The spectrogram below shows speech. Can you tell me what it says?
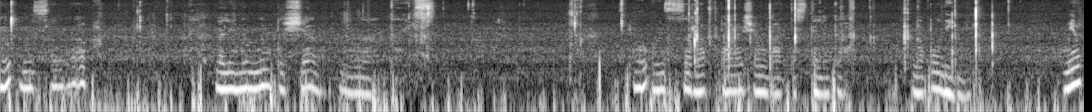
Mm, ang sarap. Malinamnam pa siya. Mga guys. Oo, sarap. Para siyang gatas talaga. Na pudding. Milk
